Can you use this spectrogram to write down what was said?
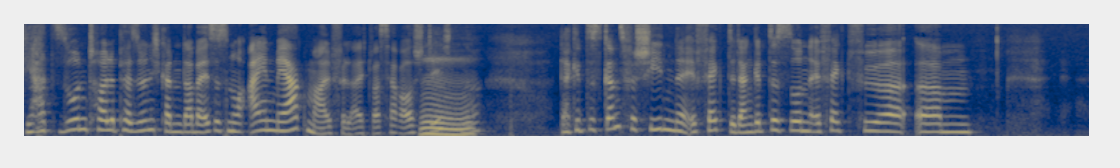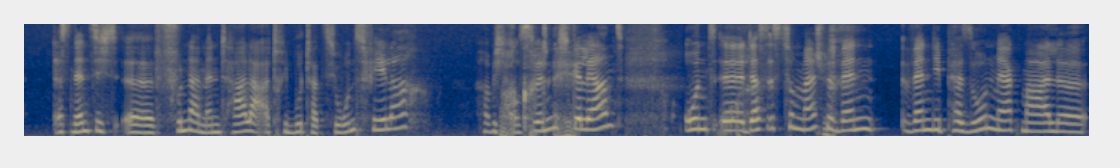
die hat so eine tolle Persönlichkeit und dabei ist es nur ein Merkmal vielleicht, was heraussticht, Mhm. ne? Da gibt es ganz verschiedene Effekte. Dann gibt es so einen Effekt für, ähm, das nennt sich äh, fundamentaler Attributationsfehler. Habe ich Oh Gott, auswendig ey. gelernt. Und äh, das ist zum Beispiel, wenn, wenn die Personenmerkmale,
